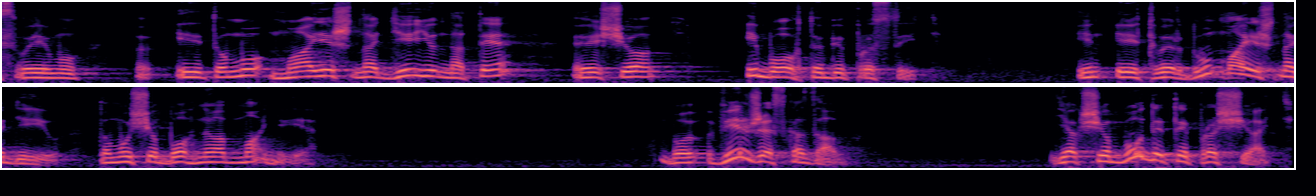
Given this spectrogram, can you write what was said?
своєму, і тому маєш надію на те, що і Бог тобі простить. І, і тверду маєш надію, тому що Бог не обманює. Бо він же сказав, якщо будете прощати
